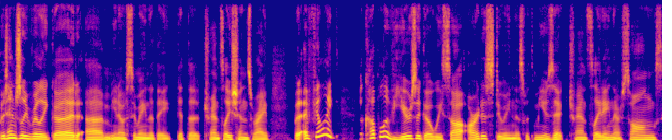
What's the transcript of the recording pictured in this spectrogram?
potentially really good, um, you know, assuming that they get the translations right. But I feel like a couple of years ago, we saw artists doing this with music, translating their songs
